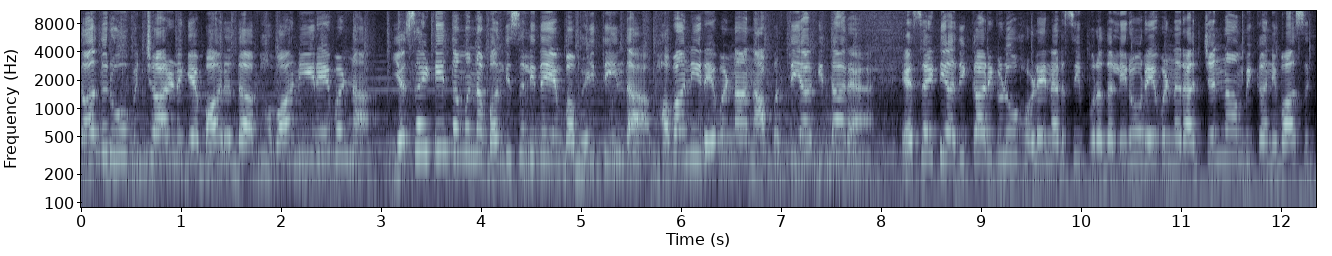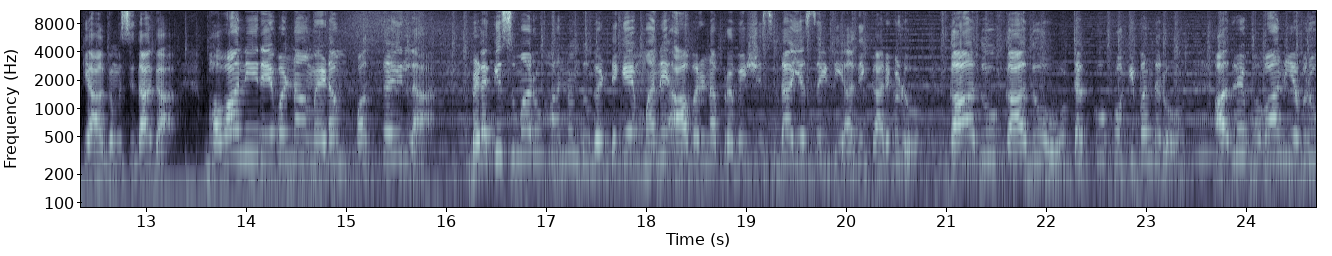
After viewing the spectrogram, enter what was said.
ಕಾದರೂ ವಿಚಾರಣೆಗೆ ಬಾರದ ಭವಾನಿ ರೇವಣ್ಣ. ಎಸ್ಐಟಿ ತಮ್ಮನ್ನ ಬಂಧಿಸಲಿದೆ ಎಂಬ ಭೀತಿಯಿಂದ ಭವಾನಿ ರೇವಣ್ಣ ನಾಪತ್ತೆಯಾಗಿದ್ದಾರೆ. ಎಸ್ಐಟಿ ಅಧಿಕಾರಿಗಳು ಹೊಳೆ ನರಸೀಪುರದಲ್ಲಿರೋ ರೇವಣ್ಣರ ಚೆನ್ನಾಂಬಿಕಾ ನಿವಾಸಕ್ಕೆ ಆಗಮಿಸಿದಾಗ ಭವಾನಿ ರೇವಣ್ಣ ಮೇಡಂ ಪತ್ತೆ ಇಲ್ಲ. ಬೆಳಗ್ಗೆ ಸುಮಾರು ಹನ್ನೊಂದು ಗಂಟೆಗೆ ಮನೆ ಆವರಣ ಪ್ರವೇಶಿಸಿದ ಎಸ್ಐಟಿ ಅಧಿಕಾರಿಗಳು ಕಾದು ಕಾದು ಊಟಕ್ಕೂ ಹೋಗಿ ಬಂದರು. ಆದರೆ ಭವಾನಿಯವರು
